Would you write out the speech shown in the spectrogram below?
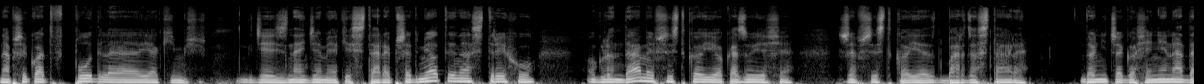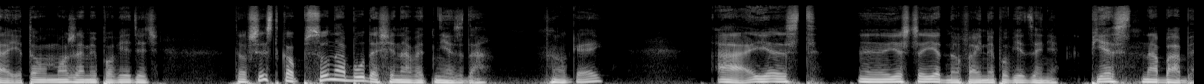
Na przykład w pudle jakimś gdzieś znajdziemy jakieś stare przedmioty na strychu, oglądamy wszystko i okazuje się, że wszystko jest bardzo stare. Do niczego się nie nadaje. To możemy powiedzieć, to wszystko psu na budę się nawet nie zda. Ok? A, jest y, jeszcze jedno fajne powiedzenie. Pies na baby.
